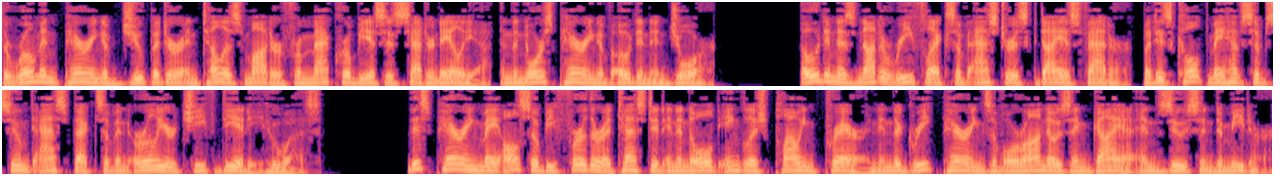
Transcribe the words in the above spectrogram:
the Roman pairing of Jupiter and Tellus Mater from Macrobius's Saturnalia, and the Norse pairing of Odin and Jor. Odin is not a reflex of asterisk Dias Fater, but his cult may have subsumed aspects of an earlier chief deity who was. This pairing may also be further attested in an Old English ploughing prayer and in the Greek pairings of Ouranos and Gaia and Zeus and Demeter.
